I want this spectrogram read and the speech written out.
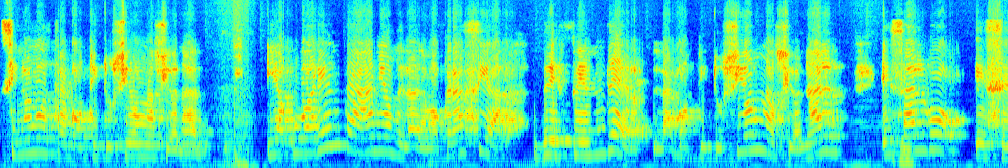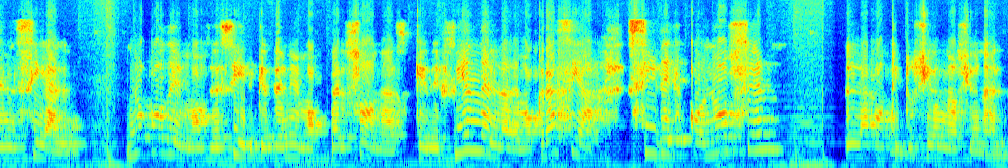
sino nuestra Constitución Nacional. Y a 40 años de la democracia, defender la Constitución Nacional es algo esencial. No podemos decir que tenemos personas que defienden la democracia si desconocen la Constitución Nacional.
